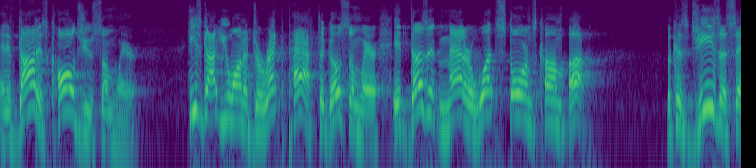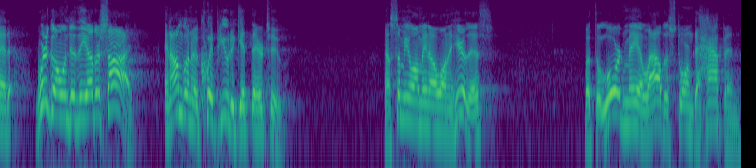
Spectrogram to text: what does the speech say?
And if God has called you somewhere, He's got you on a direct path to go somewhere. It doesn't matter what storms come up. Because Jesus said, We're going to the other side, and I'm going to equip you to get there too. Now, some of you all may not want to hear this, but the Lord may allow the storm to happen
